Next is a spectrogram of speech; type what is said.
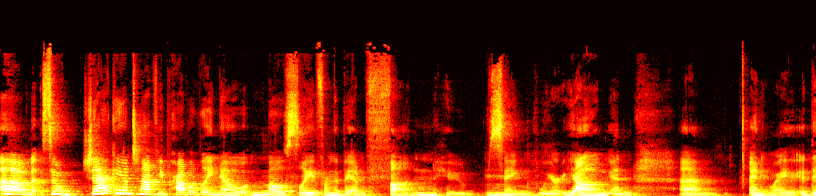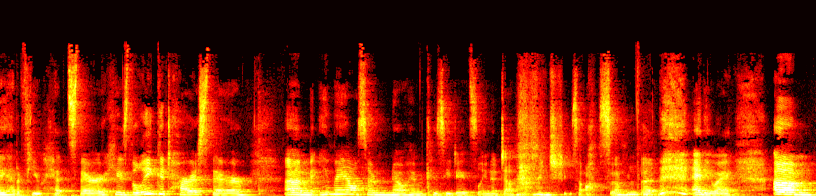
Um, so Jack Antonoff, you probably know mostly from the band Fun, who sang "We Are Young," and um, anyway, they had a few hits there. He's the lead guitarist there. Um, you may also know him because he dates Lena Dunham, and she's awesome. But anyway. Um,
